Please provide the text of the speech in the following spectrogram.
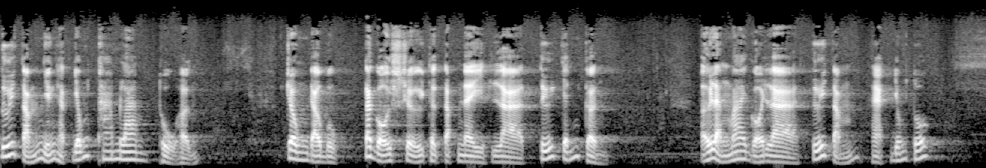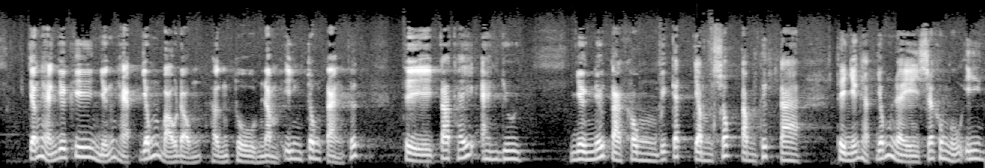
tưới tẩm những hạt giống tham lam, thù hận. Trong đạo Bụt, ta gọi sự thực tập này là tưới chánh cần. Ở làng Mai gọi là tưới tẩm hạt giống tốt. Chẳng hạn như khi những hạt giống bạo động, hận thù nằm yên trong tàn thức, thì ta thấy an vui. Nhưng nếu ta không biết cách chăm sóc tâm thức ta, thì những hạt giống này sẽ không ngủ yên.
